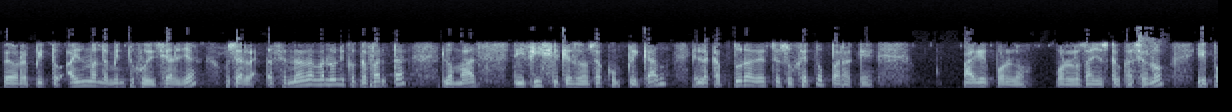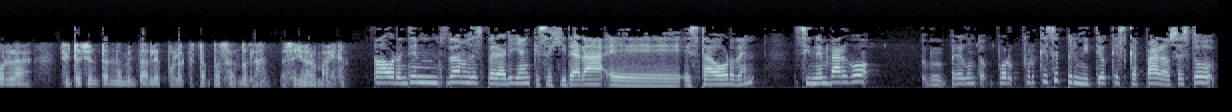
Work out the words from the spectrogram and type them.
Pero repito, hay un mandamiento judicial ya, o sea, la, nada más lo único que falta, lo más difícil que se nos ha complicado, es la captura de este sujeto para que pague por lo por los daños que ocasionó y por la situación tan lamentable por la que está pasando la, señora Mayra. Ahora entiendo, nada más esperarían que se girara eh, esta orden. Sin embargo, mm, pregunto, ¿por, ¿por qué se permitió que escapara? O sea, esto,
